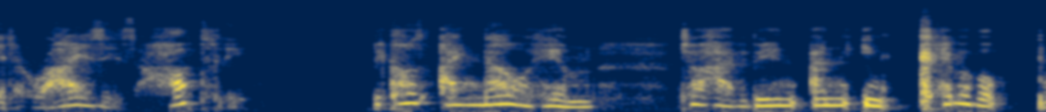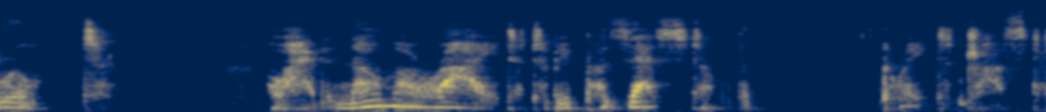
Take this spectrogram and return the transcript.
it rises hotly because I know him to have been an incapable brute who had no more right to be possessed of the great trust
